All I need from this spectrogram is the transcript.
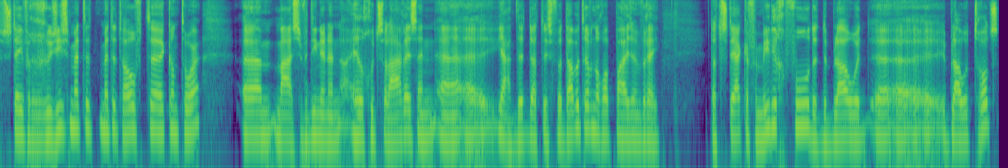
stevige ruzies met het, met het hoofdkantoor. Um, maar ze verdienen een heel goed salaris. En uh, uh, ja, dat is wat dat betreft nog wel pais en vree. Dat sterke familiegevoel, de, de blauwe, uh, blauwe trots.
